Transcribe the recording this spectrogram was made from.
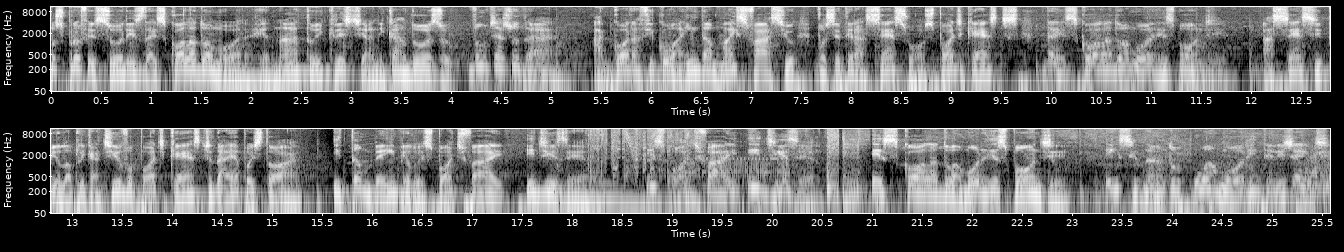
Os professores da Escola do Amor, Renato e Cristiane Cardoso, vão te ajudar. Agora ficou ainda mais fácil você ter acesso aos podcasts da Escola do Amor Responde. Acesse pelo aplicativo podcast da Apple Store e também pelo Spotify e Deezer. Spotify e Deezer. Escola do Amor Responde ensinando o amor inteligente.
